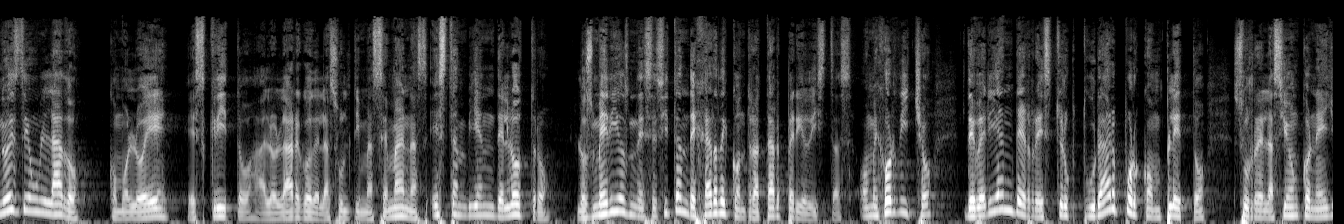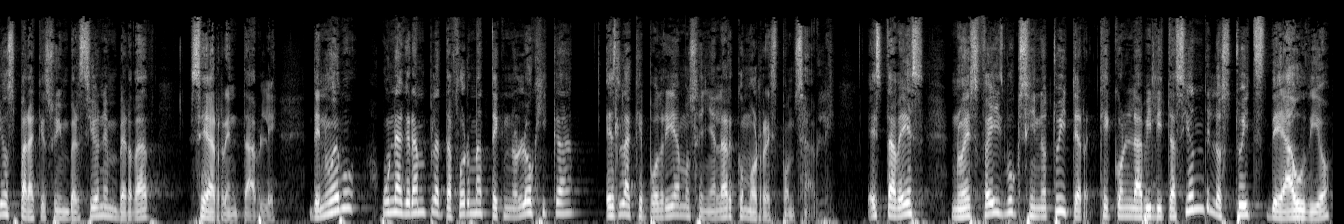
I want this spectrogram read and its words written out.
no es de un lado, como lo he escrito a lo largo de las últimas semanas, es también del otro. Los medios necesitan dejar de contratar periodistas, o mejor dicho, deberían de reestructurar por completo su relación con ellos para que su inversión en verdad sea rentable. De nuevo, una gran plataforma tecnológica es la que podríamos señalar como responsable. Esta vez no es Facebook sino Twitter, que con la habilitación de los tweets de audio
